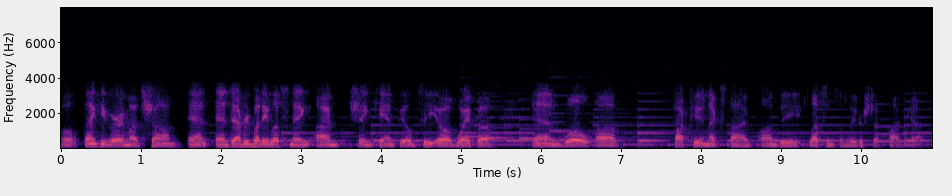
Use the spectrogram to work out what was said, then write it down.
Well, thank you very much, Sean. And, and to everybody listening, I'm Shane Canfield, CEO of WEPA, and we'll, uh, talk to you next time on the Lessons in Leadership podcast.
